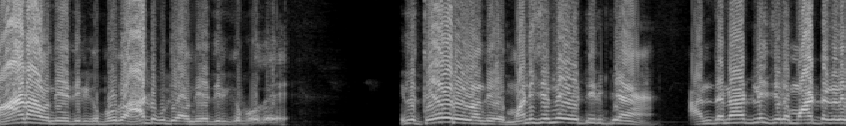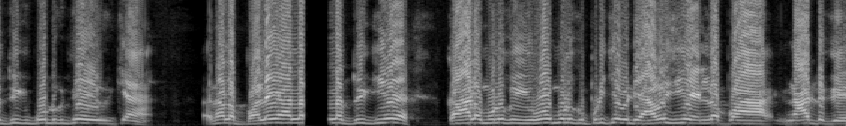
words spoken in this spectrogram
மாடா வந்து எதிர்க்க போது ஆட்டுக்குட்டியா வந்து எதிர்க்க போது இல்லை தேவர்கள் வந்து மனுஷன் தான் எதிர்ப்பேன். அந்த நாட்டிலேயும் சில மாட்டுகளை தூக்கி போட்டுக்கிட்டே இருக்கேன். அதனால பழைய ஆளெல்லாம் தூக்கியே காலம் முழுக்க யுவ முழுக்க பிடிக்க வேண்டிய அவசியம் இல்லைப்பா நாட்டுக்கு.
